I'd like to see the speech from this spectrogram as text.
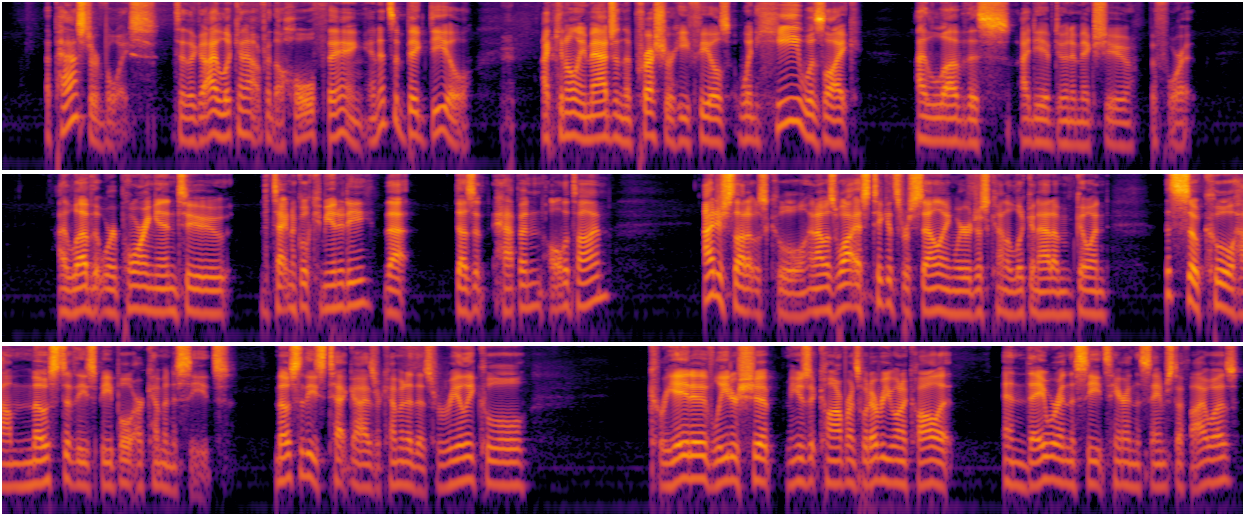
a pastor voice, to the guy looking out for the whole thing. And it's a big deal. I can only imagine the pressure he feels when he was like, I love this idea of doing a mixed U before it. I love that we're pouring into the technical community that doesn't happen all the time. I just thought it was cool. And I was, why as tickets were selling, we were just kind of looking at them going, this is so cool how most of these people are coming to seeds. Most of these tech guys are coming to this really cool creative leadership music conference, whatever you want to call it. And they were in the seats hearing the same stuff I was.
